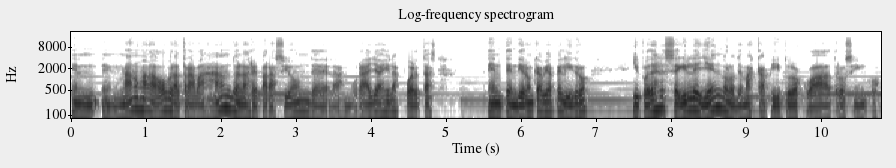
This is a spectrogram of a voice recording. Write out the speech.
en, en, manos a la obra trabajando en la reparación de las murallas y las puertas entendieron que había peligro y puedes seguir leyendo los demás capítulos 4, 5,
